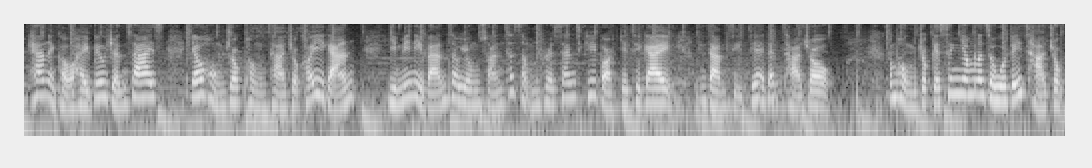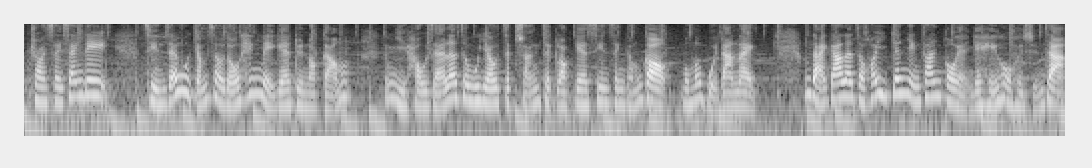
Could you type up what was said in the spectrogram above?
Mechanical 係標準 size，有紅軸同茶軸可以揀，而 mini 版就用上七十五 percent keyboard 嘅設計，咁暫時只係得茶軸。咁紅軸嘅聲音咧就會比茶軸再細聲啲，前者會感受到輕微嘅段落感，咁而後者咧就會有直上直落嘅線性感覺，冇乜回彈力。咁大家咧就可以因應翻個人嘅喜好去選擇。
